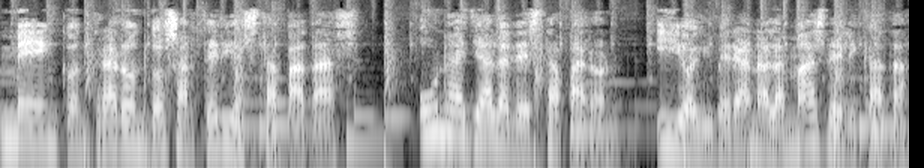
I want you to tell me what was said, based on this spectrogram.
me encontraron dos arterias tapadas. Una ya la destaparon, y hoy verán a la más delicada.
